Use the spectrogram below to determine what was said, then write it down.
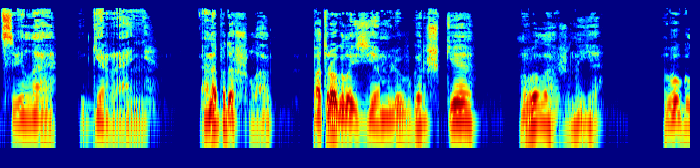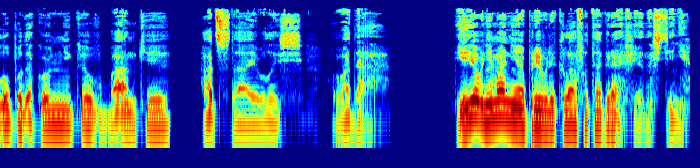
цвела герань. Она подошла, потрогала землю в горшке, влажная. В углу подоконника в банке отстаивалась вода. Ее внимание привлекла фотография на стене.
